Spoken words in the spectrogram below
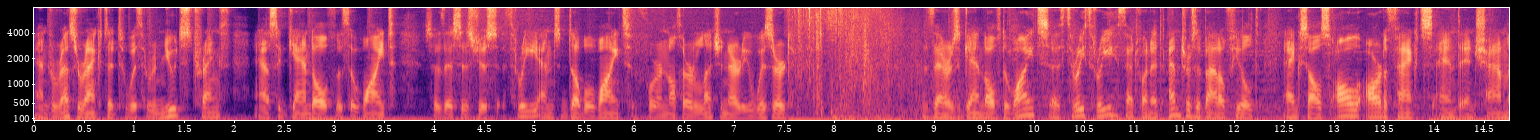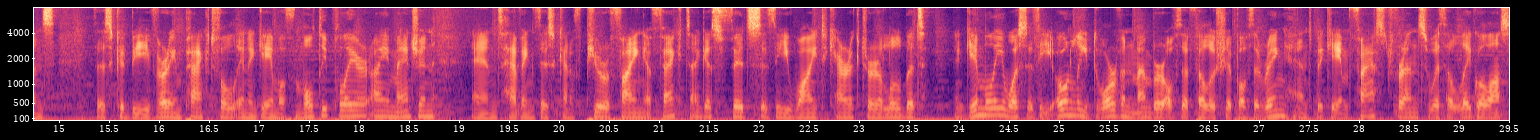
and resurrected with renewed strength as Gandalf the White. So this is just 3 and double white for another legendary wizard. There's Gandalf the White, a 3-3 that when it enters a battlefield exiles all artifacts and enchantments. This could be very impactful in a game of multiplayer, I imagine, and having this kind of purifying effect I guess fits the white character a little bit. Gimli was the only dwarven member of the Fellowship of the Ring and became fast friends with Legolas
